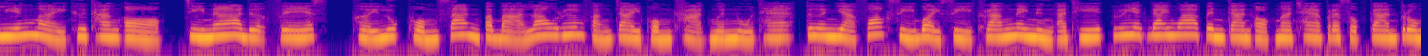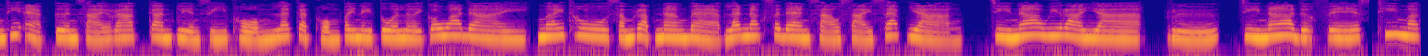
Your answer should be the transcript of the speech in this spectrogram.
เลี้ยงใหม่คือทางออก จีน่าเดอะเฟสเผยลุกผมสั้นปะบ่าเล่าเรื่องฝังใจผมขาดเหมือนหนูแทะเตือนอย่าฟอกสีบ่อยสี่ครั้งในหนึ่งอาทิตย์ เรียกได้ว่าเป็นการออกมาแชร์ประสบการณ์ตรงที่แอบเตือนสายรัก การเปลี่ยนสีผมและกัดผมไปในตัวเลยก็ว่าได้ไม้โทสำหรับนางแบบและนักแสดงสาวสายแซบอย่าง จีน่าวิรายา หรือ จีน่าเดอะเฟสที่มัก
